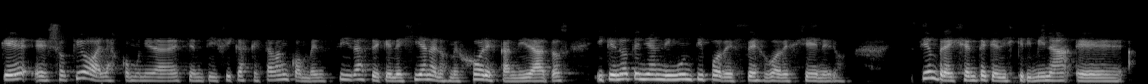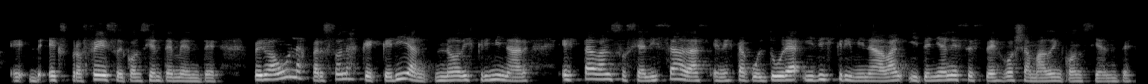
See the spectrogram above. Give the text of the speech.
que eh, choqueó a las comunidades científicas que estaban convencidas de que elegían a los mejores candidatos y que no tenían ningún tipo de sesgo de género. Siempre hay gente que discrimina ex profeso y conscientemente, pero aún las personas que querían no discriminar estaban socializadas en esta cultura y discriminaban y tenían ese sesgo llamado inconsciente.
